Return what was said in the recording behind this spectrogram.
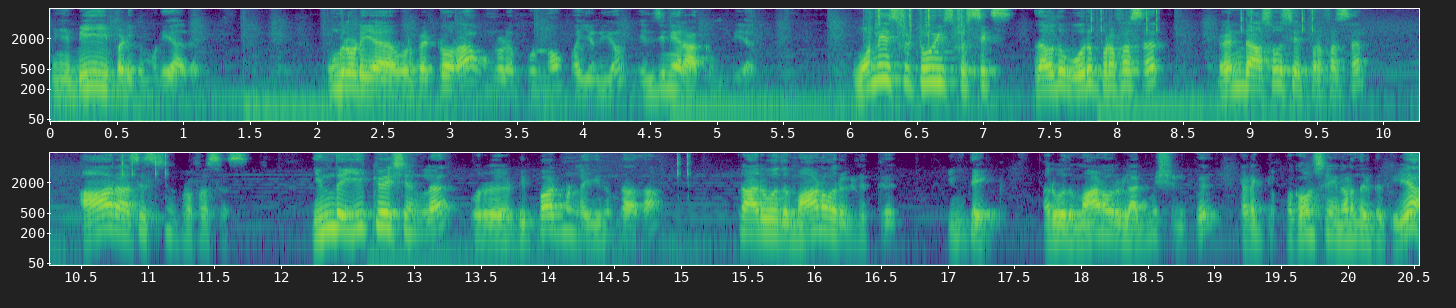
நீங்கள் பிஇ படிக்க முடியாது. உங்களுடைய ஒரு பெற்றோரா உங்களுடைய பொண்ணோ பையனையோ என்ஜினியர் ஆக்க முடியாது. One is to two is to six அதாவது ஒரு ப்ரொஃபஸர் ரெண்டு அசோசியேட் ப்ரொஃபஸர் ஆறு அசிஸ்டன்ட் ப்ரொஃபஸர்ஸ் இந்த ஈக்குவேஷனில் ஒரு டிபார்ட்மெண்ட்டில் இருந்தால் தான் ஒரு அறுபது மாணவர்களுக்கு இன்டேக் அறுபது மாணவர்கள் அட்மிஷனுக்கு கிடைக்கும். இப்போ கவுன்சிலிங் நடந்துகிட்டு இருக்கு இல்லையா?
